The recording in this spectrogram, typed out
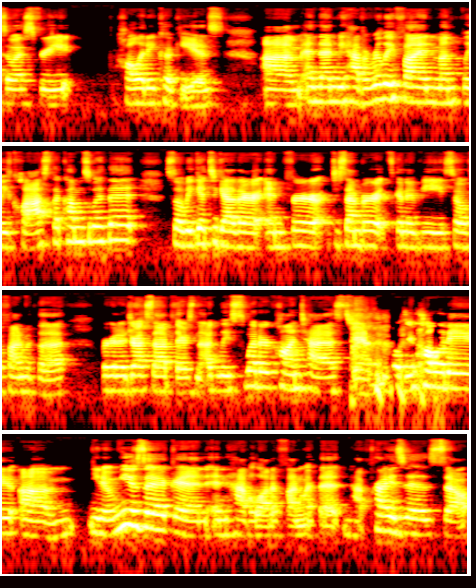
SOS free holiday cookies. Um, and then we have a really fun monthly class that comes with it. So we get together, and for December, it's going to be so fun with the we're going to dress up. There's an ugly sweater contest, and do holiday, um, you know, music and and have a lot of fun with it and have prizes. So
